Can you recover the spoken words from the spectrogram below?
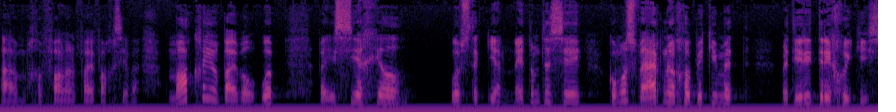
um geval in 587. Maak gou jou Bybel oop by Esegiel hoofstuk 1. Net om te sê, kom ons werk nou gou 'n bietjie met met hierdie drie goedjies.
